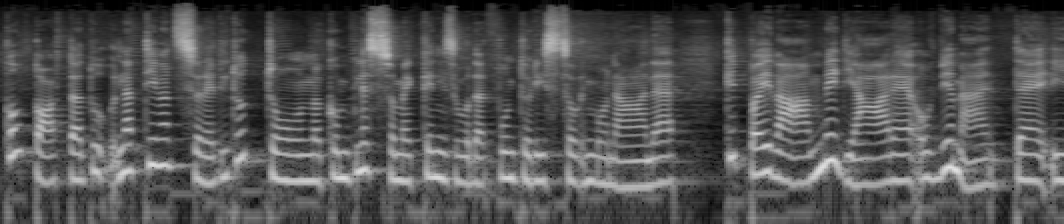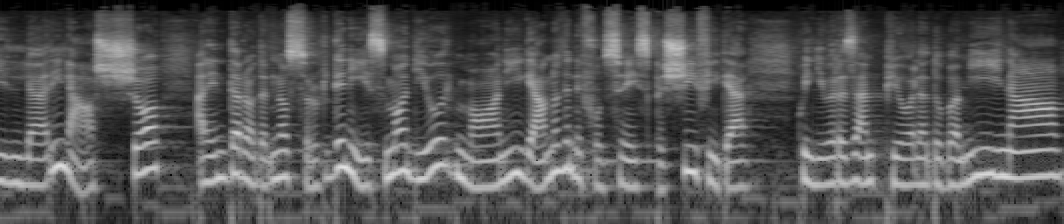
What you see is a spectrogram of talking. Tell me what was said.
Comporta tu, l'attivazione di tutto un complesso meccanismo dal punto di vista ormonale che poi va a mediare ovviamente il rilascio all'interno del nostro organismo di ormoni che hanno delle funzioni specifiche, quindi per esempio la dopamina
